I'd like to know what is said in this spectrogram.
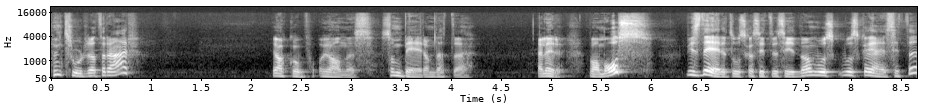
Hvem tror dere at dere er? Jakob og Johannes, som ber om dette. Eller hva med oss? Hvis dere to skal sitte ved siden av, hvor, hvor skal jeg sitte?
